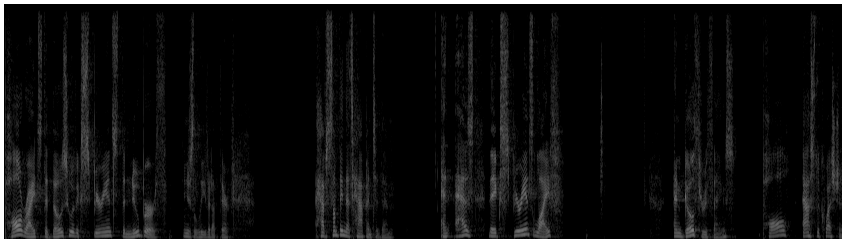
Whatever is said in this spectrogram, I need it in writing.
Paul writes that those who have experienced the new birth, you just leave it up there, have something that's happened to them. And as they experience life and go through things, Paul asks the question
